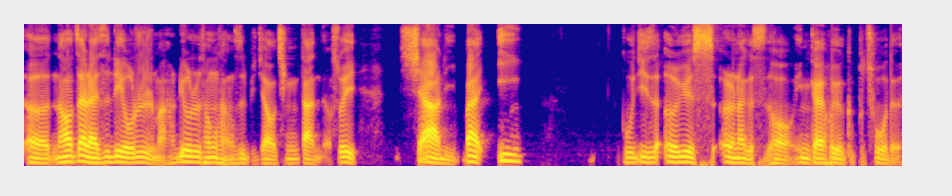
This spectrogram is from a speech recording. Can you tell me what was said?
呃，然后再来是六日嘛，六日通常是比较清淡的，所以下礼拜一估计是二月十二那个时候，应该会有个不错的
